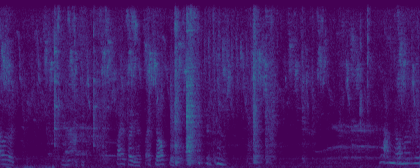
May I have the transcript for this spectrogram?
เอาเลยไปไปไปชอบกินทำเอามาดิ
